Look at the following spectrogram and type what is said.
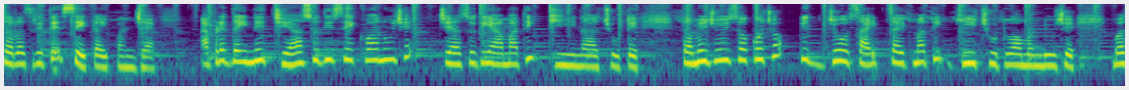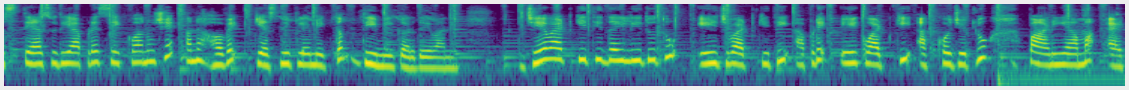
સરસ રીતે શેકાઈ પણ જાય. આપણે દહીંને જ્યાં સુધી શેકવાનું છે, જ્યાં સુધી આમાંથી ઘી ના છૂટે. તમે જોઈ શકો છો કે જો સાઈડ સાઈડમાંથી ઘી છૂટવા માંડ્યું છે, બસ ત્યાં સુધી આપણે શેકવાનું છે અને હવે ગેસની ફ્લેમ એકદમ ધીમી કરી દેવાની. જે વાટકીથી દહીં લીધું હતું, એ જ વાટકીથી આપણે એક વાટકી આખો જેટલું પાણી આમાં એડ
